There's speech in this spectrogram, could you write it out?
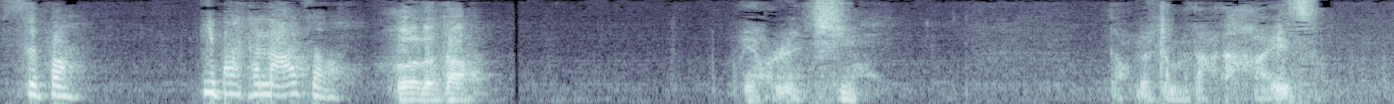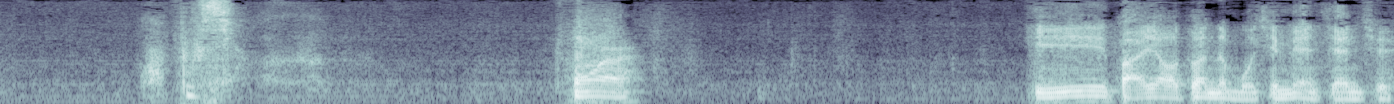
四凤，你把它拿走。喝了它，不要任性。当了这么大的孩子，我不想喝。虫儿，你把药端到母亲面前去。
